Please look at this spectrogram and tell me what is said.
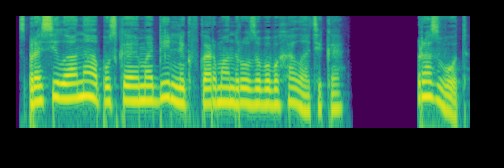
Спросила она, опуская мобильник в карман розового халатика. «Развод».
